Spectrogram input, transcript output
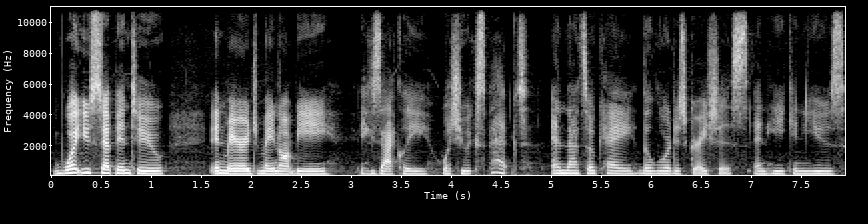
what you step into in marriage may not be exactly what you expect. And that's okay. The Lord is gracious and He can use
